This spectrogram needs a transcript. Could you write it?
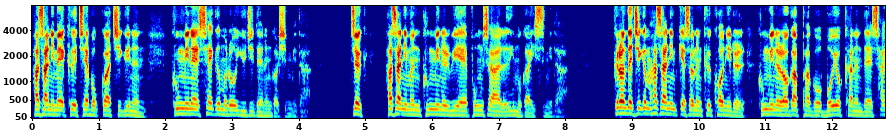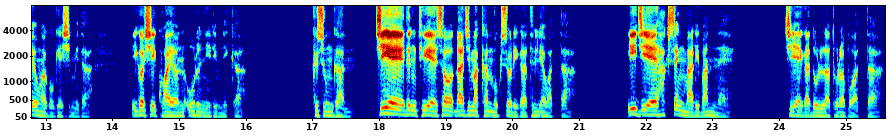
하사님의 그 제복과 직위는 국민의 세금으로 유지되는 것입니다. 즉, 하사님은 국민을 위해 봉사할 의무가 있습니다. 그런데 지금 하사님께서는 그 권위를 국민을 억압하고 모욕하는 데 사용하고 계십니다. 이것이 과연 옳은 일입니까? 그 순간 지혜의 등 뒤에서 나지막한 목소리가 들려왔다. 이지혜 학생 말이 맞네. 지혜가 놀라 돌아보았다.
